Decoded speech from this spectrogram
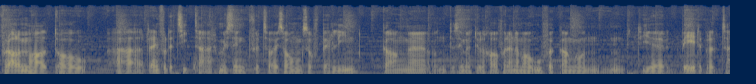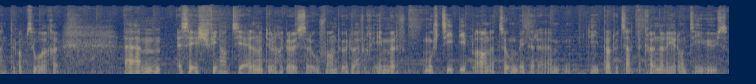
Vor allem halt auch äh, rein von der Zeit her. Wir sind für zwei Songs auf Berlin gegangen und da sind wir natürlich auch von einmal aufgegangen und die beiden Produzenten besuchen. Ähm, es ist finanziell natürlich ein grösserer Aufwand, weil du einfach immer musst Zeit einplanen musst, um wieder ähm, die Produzenten kennenzulernen und sie uns.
